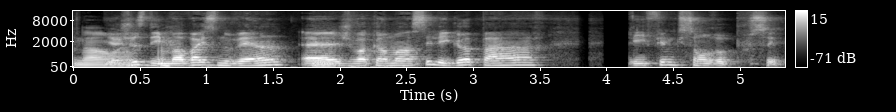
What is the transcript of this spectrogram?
Non. Il y a hein. juste des mauvaises nouvelles. Euh, Mm. Je vais commencer, les gars, par les films qui sont repoussés.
